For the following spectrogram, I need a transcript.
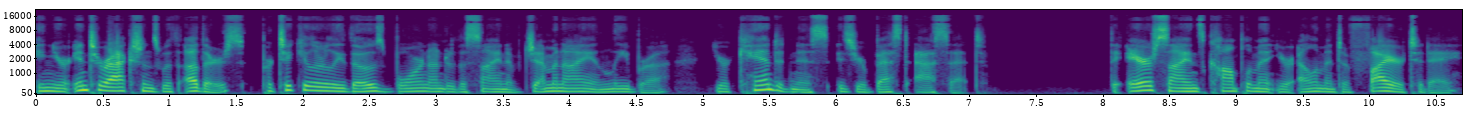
In your interactions with others, particularly those born under the sign of Gemini and Libra, your candidness is your best asset. The air signs complement your element of fire today,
